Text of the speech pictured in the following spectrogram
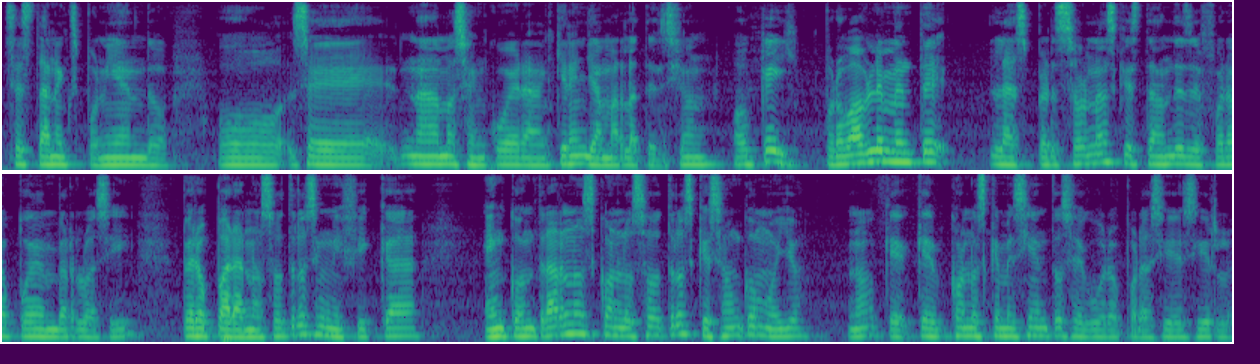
se están exponiendo o se, nada más se encueran, quieren llamar la atención. Ok, probablemente las personas que están desde fuera pueden verlo así, pero para nosotros significa encontrarnos con los otros que son como yo, ¿no? Que, con los que me siento seguro, por así decirlo.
